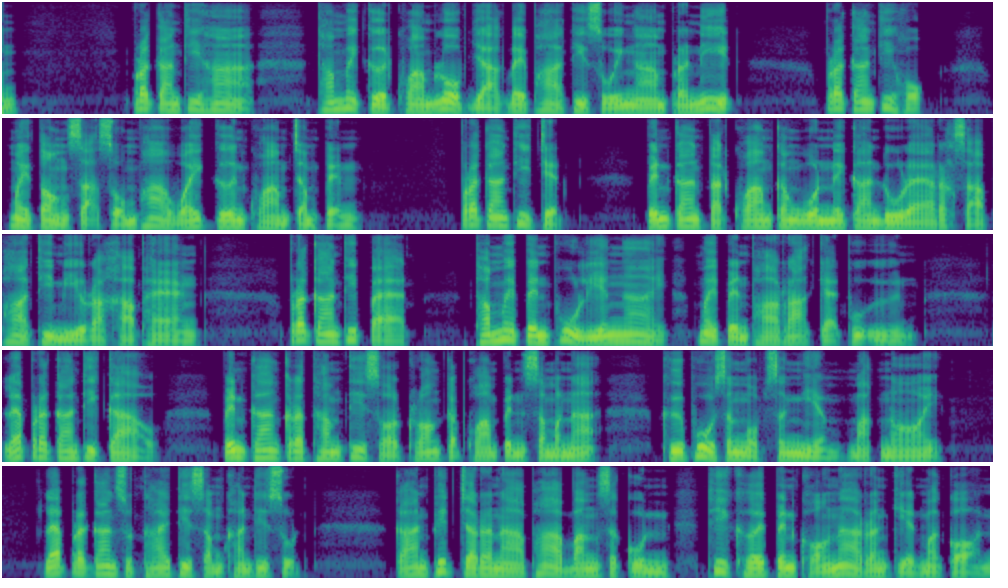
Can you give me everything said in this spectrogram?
ประการที่ห้าทำให้เกิดความโลภอยากได้ผ้าที่สวยงามประณีต ประการที่หกไม่ต้องสะสมผ้าไว้เกินความจำเป็น ประการที่เจ็ดเป็นการตัดความกังวลในการดูแลรักษาผ้าที่มีราคาแพง ประการที่แปดทำให้เป็นผู้เลี้ยงง่าย ไม่เป็นภาระแก่ผู้อื่น และประการที่เก้า เป็นการกระทำที่สอดคล้องกับความเป็นสมณะ คือผู้สงบเสงี่ยมมักน้อย และประการสุดท้ายที่สำคัญที่สุด การพิจารณาผ้าบางสกุลที่เคยเป็นของน่ารังเกียจมาก่อน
